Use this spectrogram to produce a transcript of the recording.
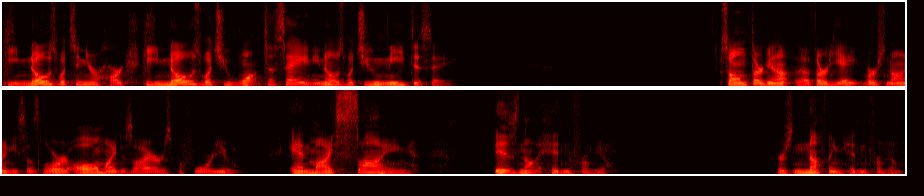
He knows what's in your heart. He knows what you want to say, and he knows what you need to say. Psalm 39, uh, 38, verse 9, he says, Lord, all my desire is before you, and my sighing is not hidden from you. There's nothing hidden from him.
